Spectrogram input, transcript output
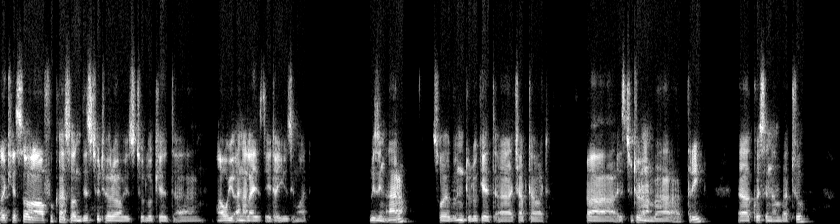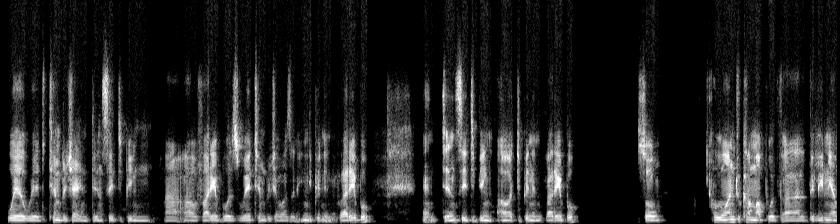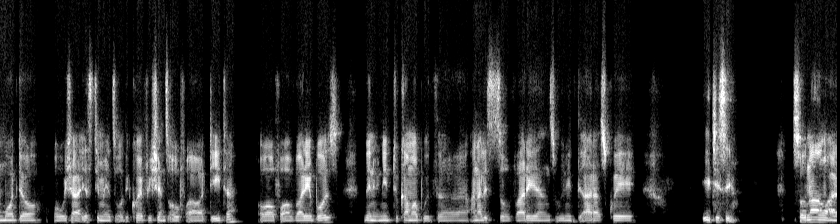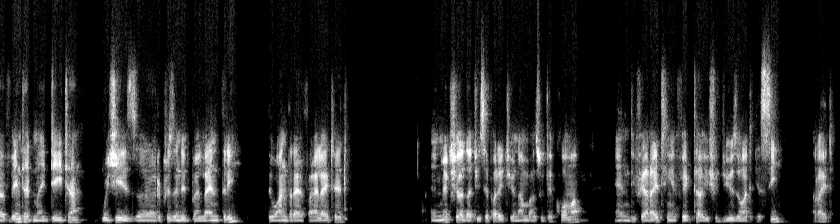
Okay, so our focus on this tutorial is to look at uh, how you analyze data using what? Using R. So we're going to look at uh, chapter what? Uh, it's tutorial number three, uh, question number two, where we had temperature and density being uh, our variables, where temperature was an independent variable and density being our dependent variable. So we want to come up with uh, the linear model or which are estimates or the coefficients of our data of our variables. Then we need to come up with uh, analysis of variance. We need the R square, etc. So now I've entered my data, which is uh, represented by line three, the one that I've highlighted. And make sure that you separate your numbers with a comma. And if you're writing a vector, you should use what, a C, right?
